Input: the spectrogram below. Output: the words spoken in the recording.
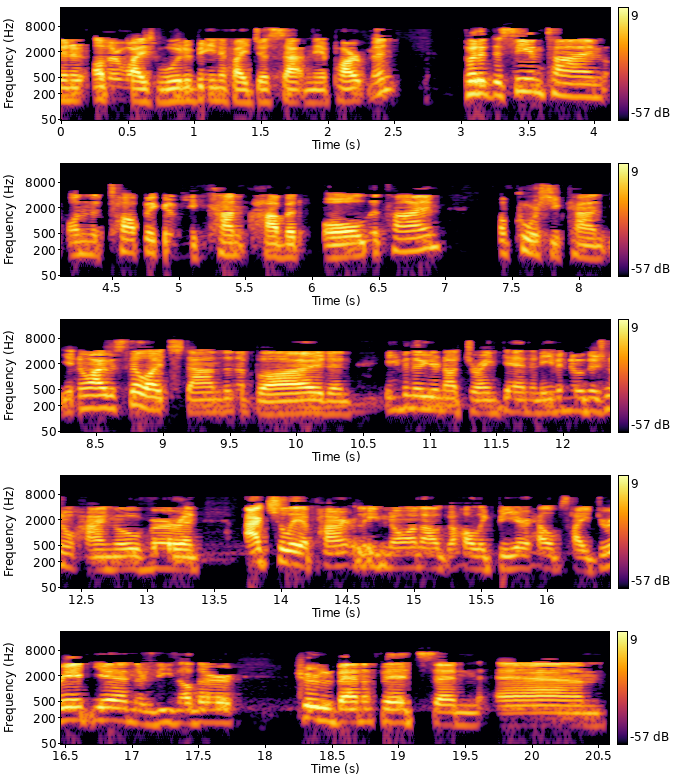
than it otherwise would have been if I just sat in the apartment. But at the same time, on the topic of you can't have it all the time, of course you can. You know, I was still outstanding about, and even though you're not drinking, and even though there's no hangover, and actually apparently non-alcoholic beer helps hydrate you, and there's these other cool benefits, and um,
